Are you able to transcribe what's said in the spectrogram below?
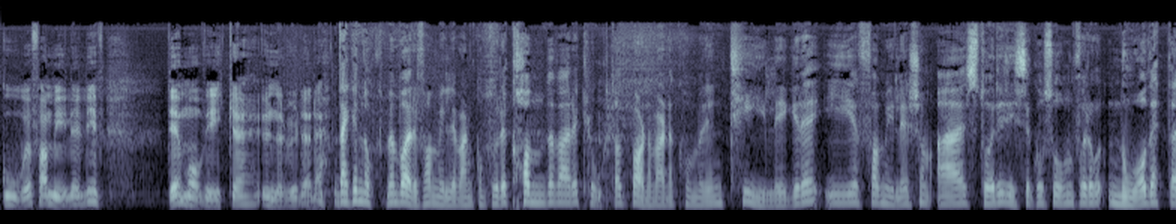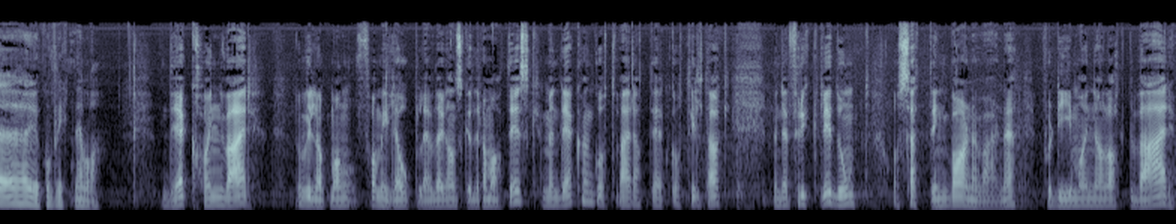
gode familieliv. Det må vi ikke undervurdere. Det er ikke nok med bare familievernkontoret. Kan det være klokt at barnevernet kommer inn tidligere i familier som er, står i risikosonen for å nå dette høye konfliktnivået? Det kan være. Nå vil nok mange familier oppleve det ganske dramatisk, men det kan godt være at det er et godt tiltak. Men det er fryktelig dumt å sette inn barnevernet fordi man har latt være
